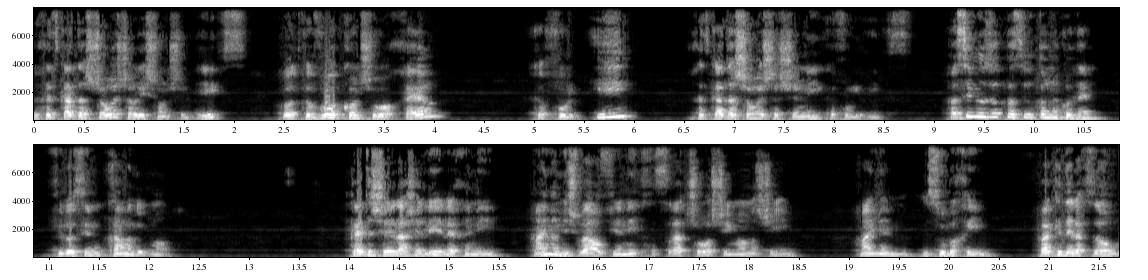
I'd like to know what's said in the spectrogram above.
בחזקת השורש הראשון של x ועוד קבוע כלשהו אחר כפול e בחזקת השורש השני כפול x. ועשינו זאת בסרטון הקודם, אפילו עשינו כמה דוגמאות. כעת השאלה שלי אליכם היא, מה אם המשוואה האופיינית חסרת שורשים ממשיים? מה אם הם מסובכים? רק כדי לחזור,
